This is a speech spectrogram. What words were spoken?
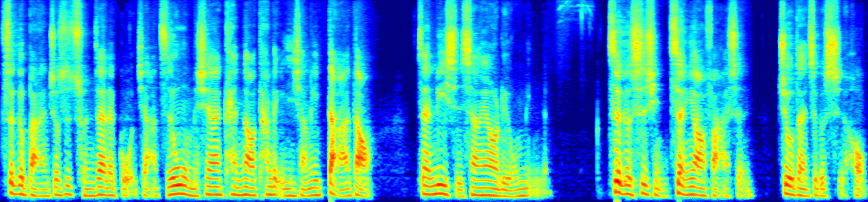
这个本来就是存在的国家，只是我们现在看到它的影响力大到在历史上要留名的这个事情正要发生，就在这个时候，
